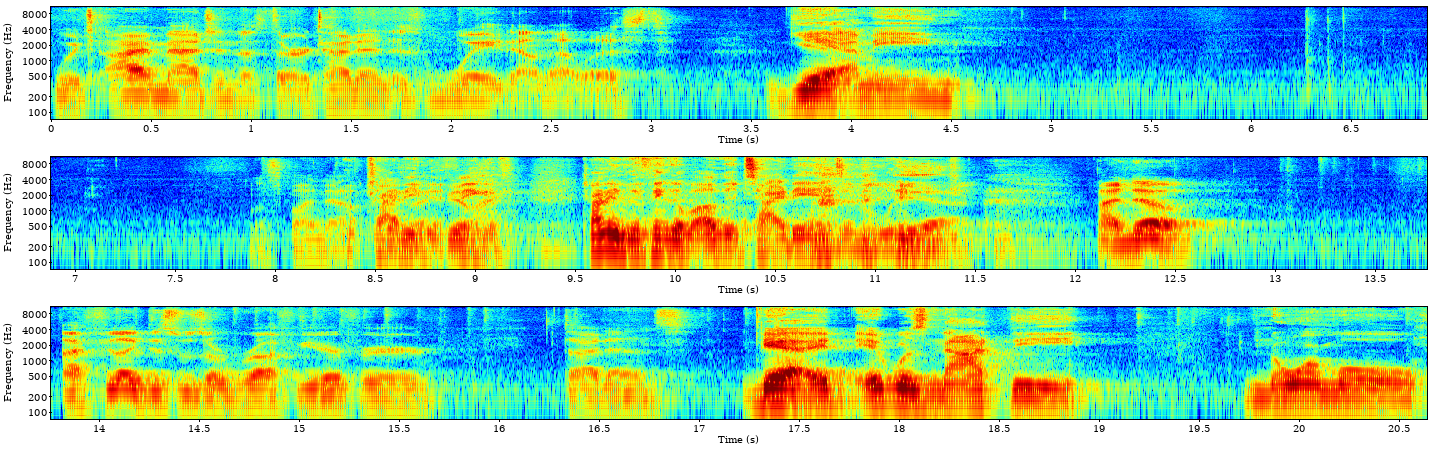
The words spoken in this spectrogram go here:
which I imagine the third tight end is way down that list. Yeah, I mean, Let's find out. trying to even think like- of trying to even think of other tight ends in the league. Yeah, I know. I feel like this was a rough year for tight ends. Yeah, it, it was not the normal.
